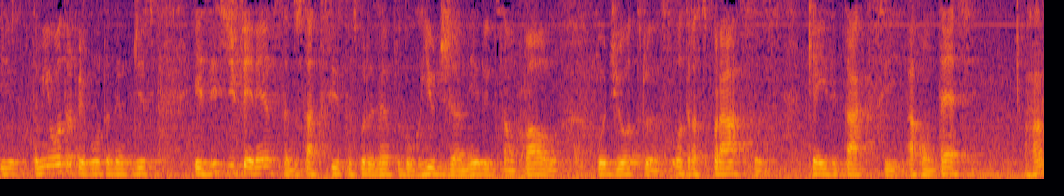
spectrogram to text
E também outra pergunta dentro disso: existe diferença dos taxistas, por exemplo, do Rio de Janeiro e de São Paulo ou de outras outras praças que a Easy Taxi acontece? Uhum.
